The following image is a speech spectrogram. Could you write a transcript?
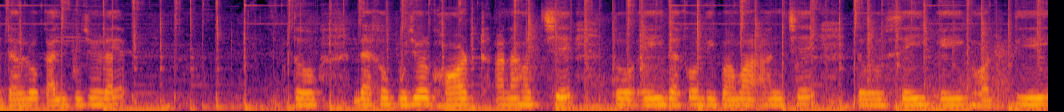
এটা হলো কালী পুজোর তো দেখো পুজোর ঘট আনা হচ্ছে। তো এই দেখো দীপা মা আনছে। তো সেই এই ঘট দিয়েই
